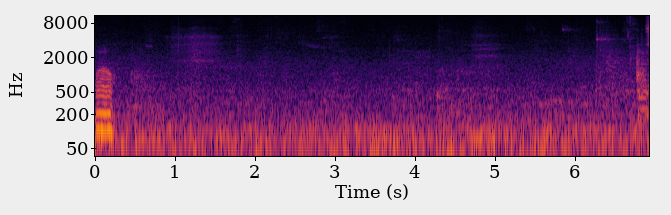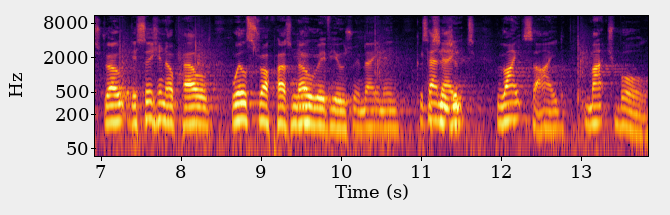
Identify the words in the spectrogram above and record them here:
Wow. Stroke decision upheld. Willstrop has no reviews remaining. Good 10 decision. 8, right side, match ball.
